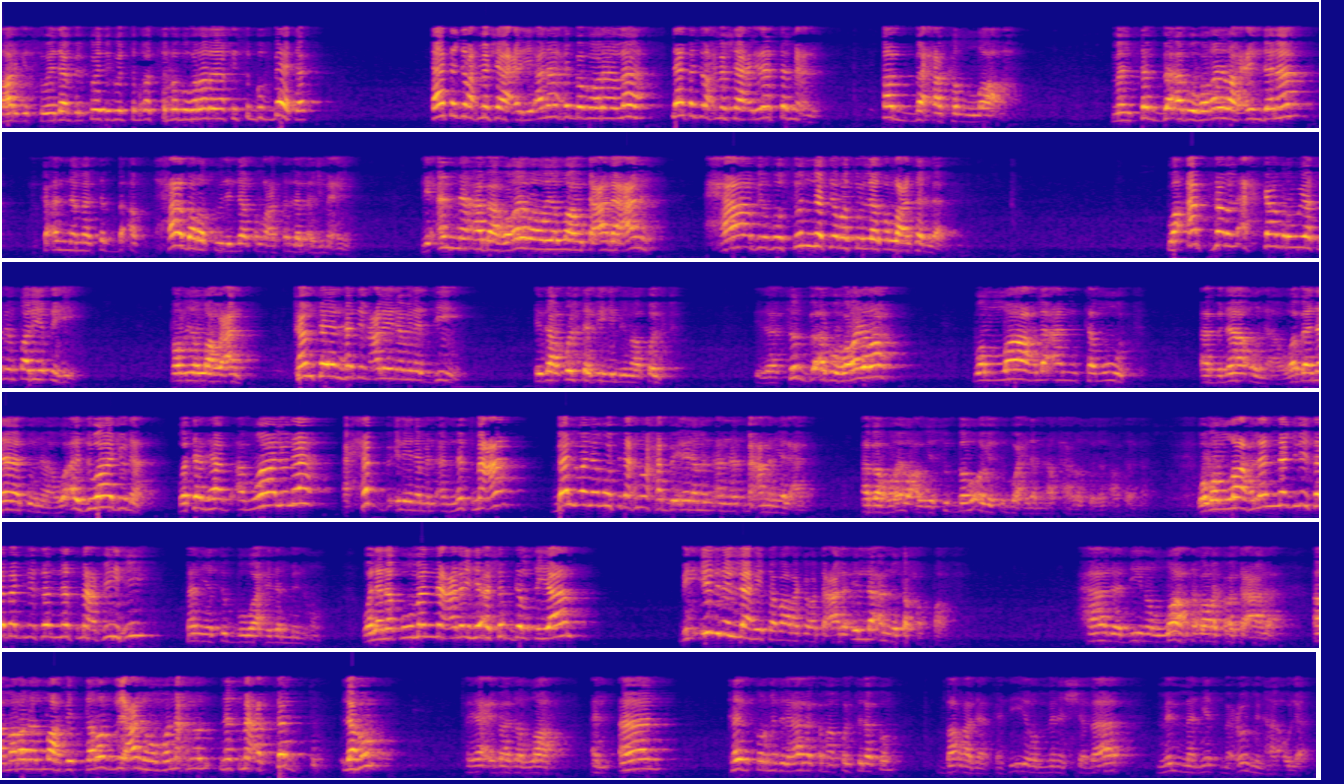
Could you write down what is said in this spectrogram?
طارق السويدان في الكويت يقول تبغى تسب أبو هريرة يا أخي سبه في بيتك. لا تجرح مشاعري. أنا أحب أبو هريرة. لا لا تجرح مشاعري لا تسمعني. قبحك الله. من سب أبو هريرة عندنا كانما سب أصحاب رسول الله صلى الله عليه وسلم أجمعين. لأن أبا هريرة رضي الله تعالى عنه حافظ سنة رسول الله صلى الله عليه وسلم. وأكثر الأحكام رويت من طريقه رضي الله عنه. كم سينهدم علينا من الدين؟ إذا قلت فيه بما قلت. إذا سب أبو هريرة والله لأن تموت أبناؤنا وبناتنا وأزواجنا وتذهب أموالنا أحب إلينا من أن نسمع بل ونموت نحن أحب إلينا من أن نسمع من يلعن. أبا هريرة أو يسبه أو يسب واحدا من أصحاب رسول الله صلى الله عليه وسلم. ووالله لن نجلس مجلسا نسمع فيه من يسب واحدا منهم. ولنقومن عليه أشد القيام بإذن الله تبارك وتعالى إلا أن نتخطف. هذا دين الله تبارك وتعالى. أمرنا الله بالترضي عنهم ونحن نسمع السب لهم. فيا عباد الله الآن تذكر مثل هذا كما قلت لكم برد كثير من الشباب ممن يسمعون من هؤلاء.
